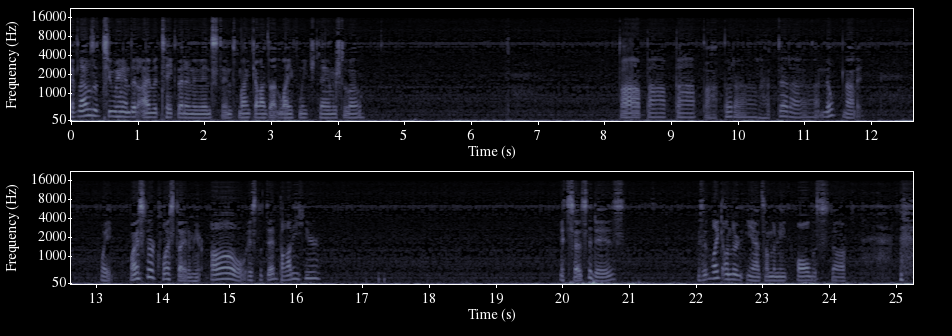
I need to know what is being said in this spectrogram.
If that was a two-handed, I would take that in an instant. My god, that life leech damage, though. Ba ba ba ba ba da da da. Nope, not it. Wait, why is there a quest item here? Oh, is the dead body here? It says it is. Is it like under? Yeah, it's underneath all the stuff.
